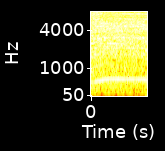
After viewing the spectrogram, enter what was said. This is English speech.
Woo!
